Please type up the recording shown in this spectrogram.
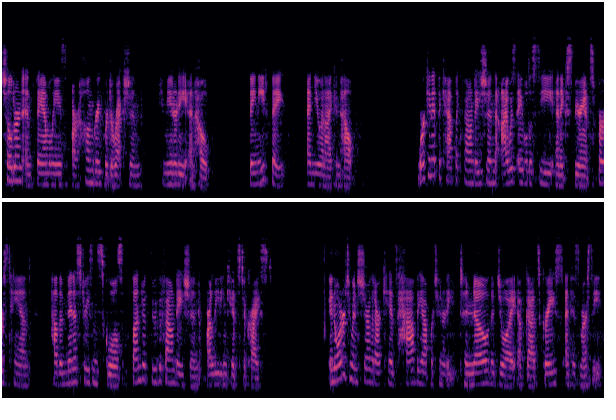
Children and families are hungry for direction, community, and hope. They need faith, and you and I can help. Working at the Catholic Foundation, I was able to see and experience firsthand how the ministries and schools funded through the foundation are leading kids to Christ. In order to ensure that our kids have the opportunity to know the joy of God's grace and His mercy,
